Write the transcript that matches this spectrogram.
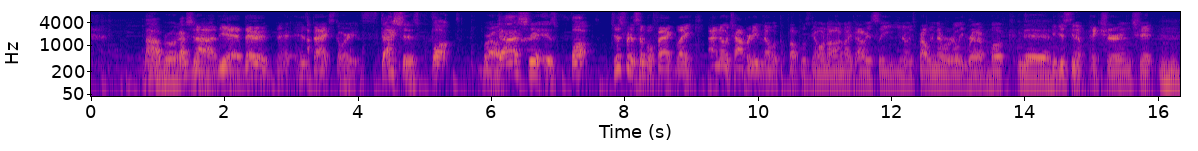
Nah, bro. That shit. Nah, yeah, they're his backstory is That shit is fucked. Bro. That shit is fucked. Just for the simple fact, like I know Chopper didn't know what the fuck was going on. Like obviously, you know, he's probably never really read a book. Yeah. He just seen a picture and shit. Mhm.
